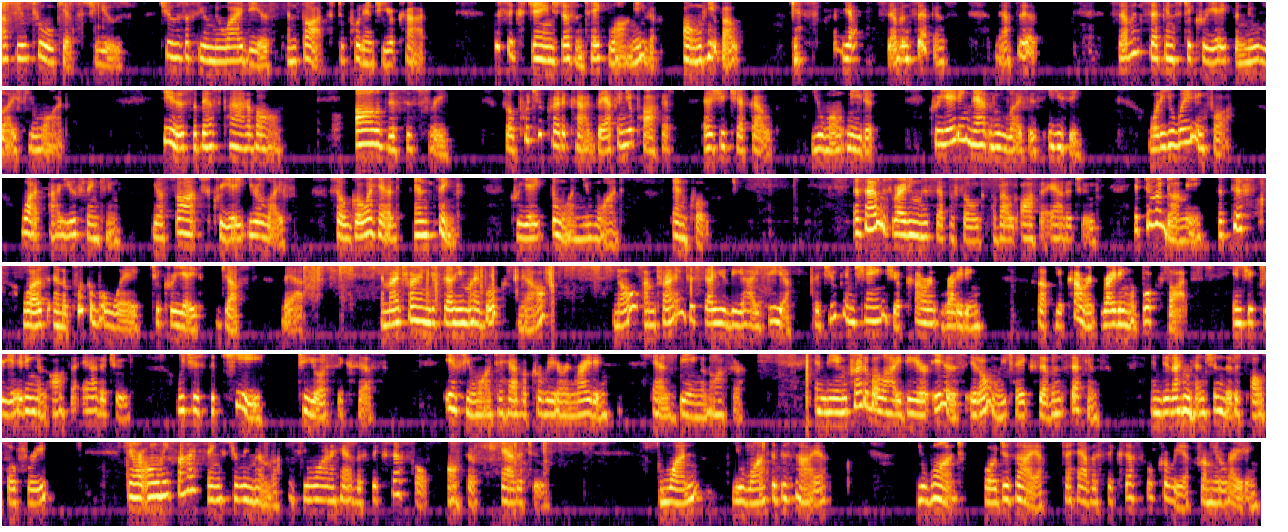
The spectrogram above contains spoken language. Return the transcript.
a few toolkits to use. Choose a few new ideas and thoughts to put into your cart. This exchange doesn't take long either, only about, guess, what? yep, seven seconds. That's it. Seven seconds to create the new life you want. Here's the best part of all all of this is free. So put your credit card back in your pocket as you check out. You won't need it. Creating that new life is easy. What are you waiting for? What are you thinking? Your thoughts create your life. So go ahead and think. Create the one you want. End quote. As I was writing this episode about author attitude, it dawned on me that this was an applicable way to create just that. Am I trying to sell you my book? No. No, I'm trying to sell you the idea that you can change your current writing, uh, your current writing a book thoughts into creating an author attitude, which is the key to your success if you want to have a career in writing and being an author. And the incredible idea is it only takes seven seconds. And did I mention that it's also free? There are only five things to remember if you want to have a successful author attitude. One, you want the desire, you want or desire to have a successful career from your writing.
